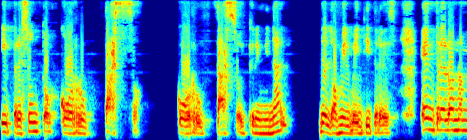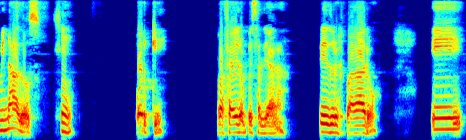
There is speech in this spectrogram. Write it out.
y presunto corruptazo, corruptazo y criminal del 2023? Entre los nominados, hmm, ¿por qué? Rafael López Aliaga, Pedro Espadaro y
